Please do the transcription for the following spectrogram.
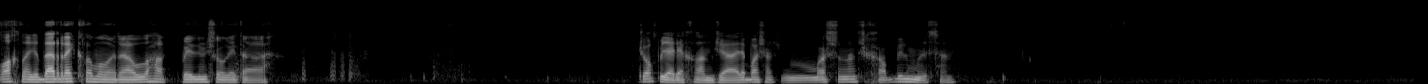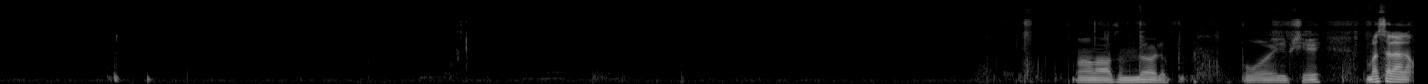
Bak ne kadar reklam olur Allah hak bezmiş o kadar. Çok bile reklamcı aile baş, başından çıkabilmirsən. Bana lazım da öyle bu öyle bir şey. Mesela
